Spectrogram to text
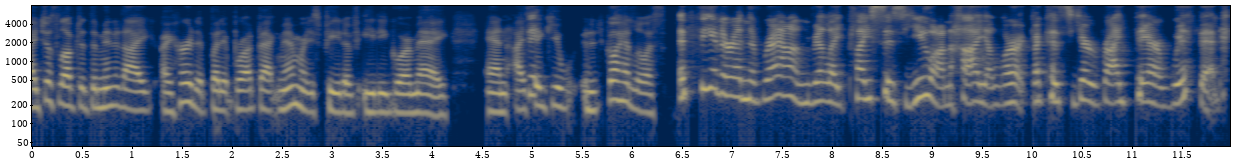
I just loved it the minute I, I heard it, but it brought back memories, Pete, of Eydie Gormé. And I the, think you go ahead, Lois. A theater in the round really places you on high alert because you're right there with it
